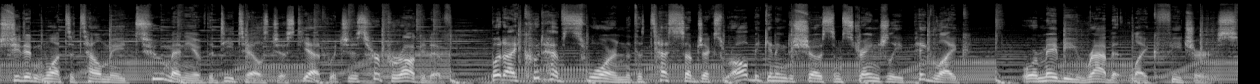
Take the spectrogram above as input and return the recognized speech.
She didn't want to tell me too many of the details just yet, which is her prerogative, but I could have sworn that the test subjects were all beginning to show some strangely pig like or maybe rabbit like features.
